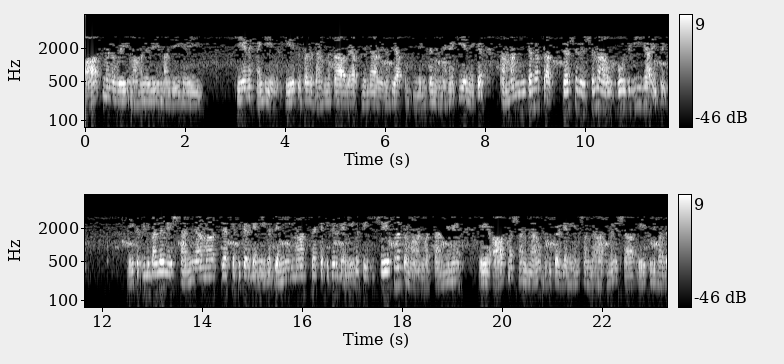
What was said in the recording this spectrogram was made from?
ආත්ම නෙවෙයි මම නෙවෙයි මගේ නෙවෙයි කියන හැඟීම. හේතුඵල ධර්මතාවයක් වෙනා වෙන දෙයක් මෙතන නැහැ කියන එක සම්මන්තන ප්‍රත්‍යක්ෂ ලෙසම අවබෝධ වී යයිද මේක පිළිබඳව මේ සංඥා මාත්‍රයක් ඇති කර ගැනීම දැනීම මාත්‍රයක් ඇති කර ගැනීම විශේෂම ප්‍රමාණවත් අන්නේ ඒ ආත්ම සංඥාව දුරු කර ගැනීම සඳහා නිසා ඒ පිළිබඳ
